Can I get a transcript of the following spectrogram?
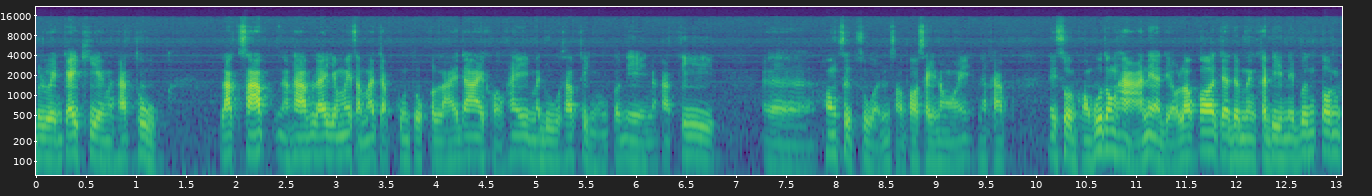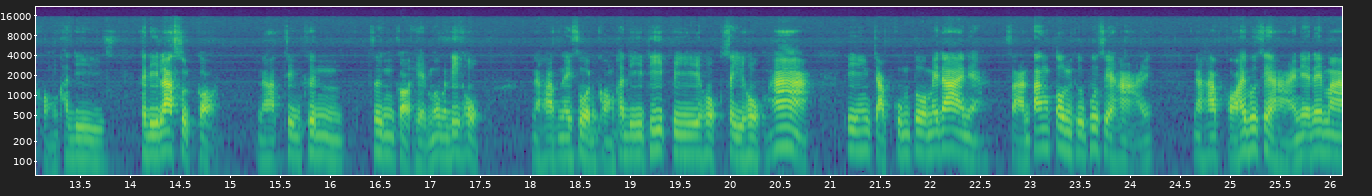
บริเวณใกล้เคียงนะครับ ถูกลักทรัพย์นะครับ และยังไม่สามารถจับกลุ่มตัวคนร้ายได้ ขอให้มาดูทรัพย์สินของตนเองนะครับที่ห้องสืบสวนสพไซน้อยนะครับ ในส่วนของผู้ต้องหาเนี่ยเดี๋ยวเราก็จะดำเนินคดีในเบื้องต้นของคดีคดีล่าสุดก่อนนะครับซึ่งขึ้นซึ่งก่อเหตุเมื่อวันที่6นะครับในส่วนของคดีที่ปี 64 65 ที่ยังจับกลุมตัวไม่ได้เนี่ยสารตั้งต้นคือผู้เสียหายนะครับขอให้ผู้เสียหายเนี่ยได้มา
